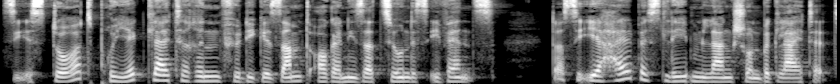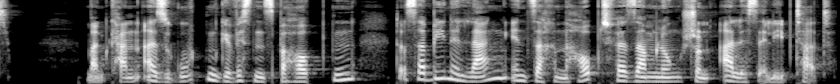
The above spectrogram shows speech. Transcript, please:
Sie ist dort Projektleiterin für die Gesamtorganisation des Events, das sie ihr halbes Leben lang schon begleitet. Man kann also guten Gewissens behaupten, dass Sabine Lang in Sachen Hauptversammlung schon alles erlebt hat.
